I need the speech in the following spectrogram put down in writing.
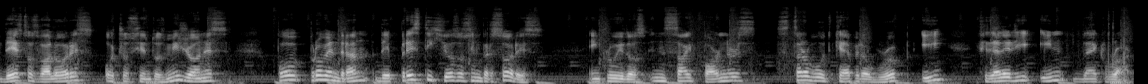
De estos valores, 800 millones provendrán de prestigiosos inversores, incluidos Insight Partners, Starwood Capital Group y Fidelity in BlackRock.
